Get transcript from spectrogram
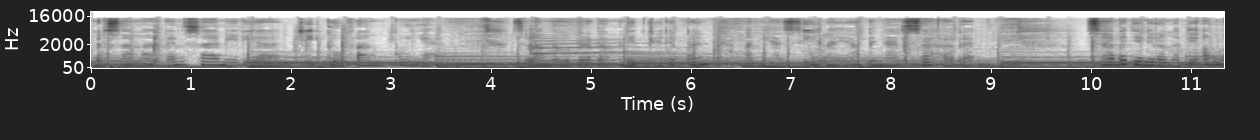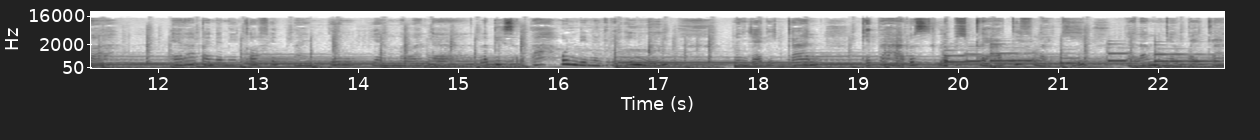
Bersama Lensa Media Cikgu Fang punya Selama beberapa menit ke depan Menghiasi layar dengar sahabat Sahabat yang dirahmati Allah era pandemi COVID-19 yang melanda lebih setahun di negeri ini menjadikan kita harus lebih kreatif lagi dalam menyampaikan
